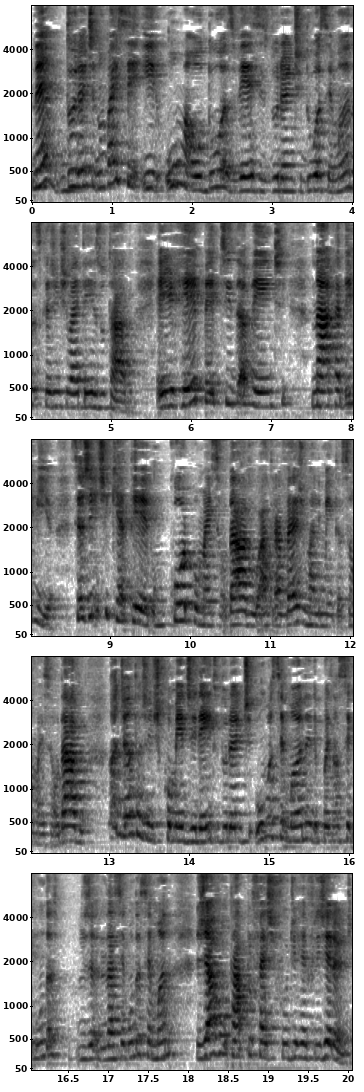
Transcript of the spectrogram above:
né? Durante, não vai ser ir uma ou duas vezes durante duas semanas que a gente vai ter resultado. É ir repetidamente na academia. Se a gente quer ter um corpo mais saudável através de uma alimentação mais saudável, não adianta a gente comer direito durante uma semana e depois na segunda, na segunda semana já voltar para o fast food e refrigerante.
